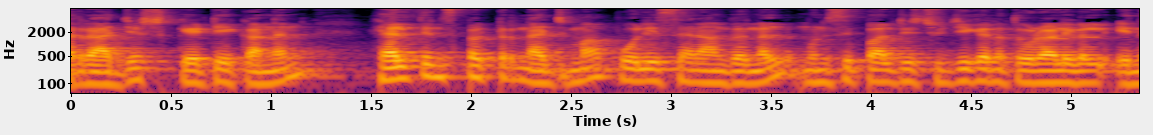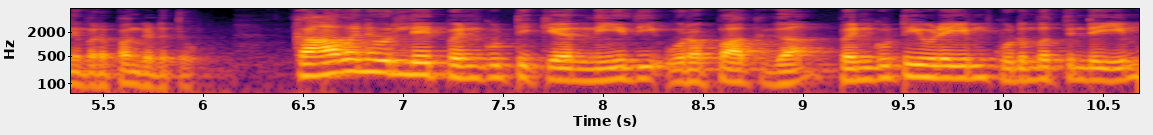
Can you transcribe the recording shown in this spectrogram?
R Rajesh K T Kannan health inspector Najma police സേനാംഗങ്ങൾ മുനിസിപ്പാലിറ്റി ശുചീകരണ തൊഴിലാളികൾ എന്നിവർ പങ്കെടുത്തു. കാവനൂരിലെ പെൺകുട്ടിക്ക് നീതി ഉറപ്പാക്കുക പെൺകുട്ടിയുടെയും കുടുംബത്തിന്റെയും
